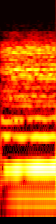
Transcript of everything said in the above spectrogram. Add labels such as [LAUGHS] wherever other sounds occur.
Mm-hmm. [LAUGHS]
